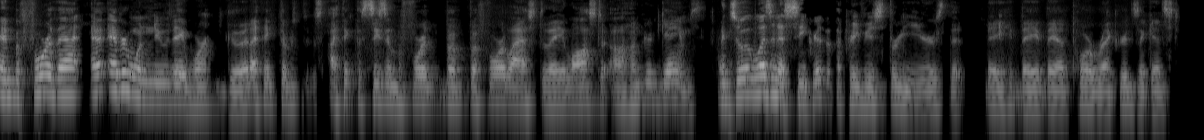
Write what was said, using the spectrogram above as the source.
And before that, everyone knew they weren't good. I think the I think the season before b- before last they lost hundred games, and so it wasn't a secret that the previous three years that they they they had poor records against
